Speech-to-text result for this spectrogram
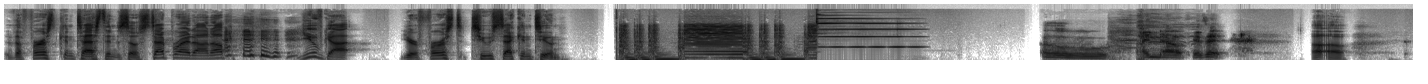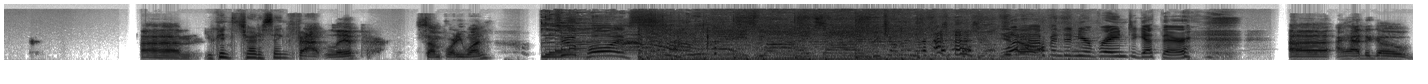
the first contestant. So step right on up. You've got your first two second tune. Oh, I know. Is it Uh oh. um you can try to sing. Fat Lip? Sum 41? Two points. You what know- happened in your brain to get there? Uh I had to go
